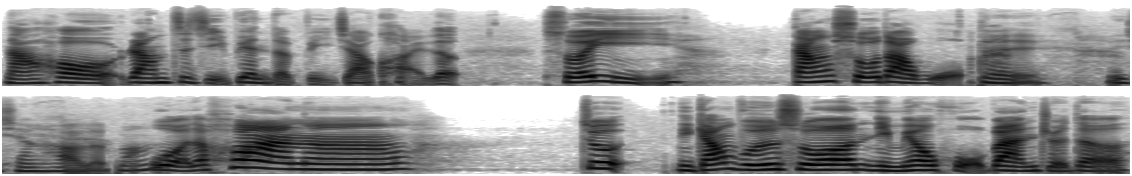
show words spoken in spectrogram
然后让自己变得比较快乐。所以刚说到我，对你想好了吗？我的话呢，就你刚不是说你没有伙伴，觉得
